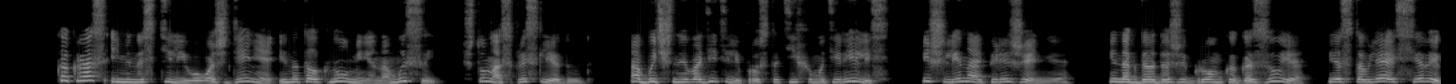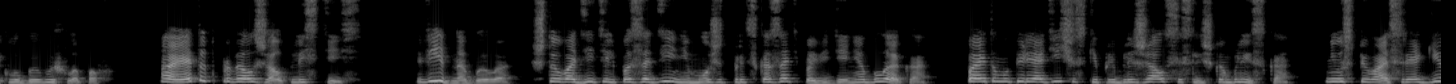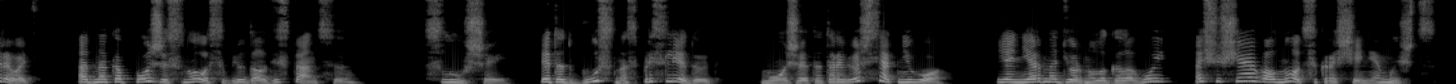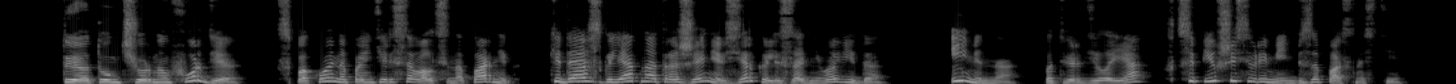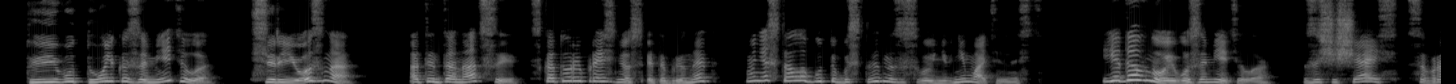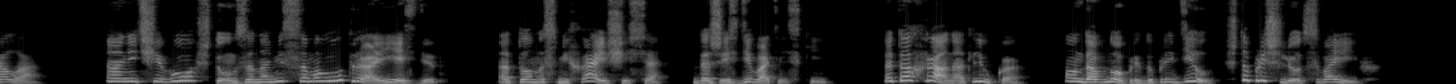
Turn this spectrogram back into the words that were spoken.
Как раз именно стиль его вождения и натолкнул меня на мысль, что нас преследуют. Обычные водители просто тихо матерились и шли на опережение, иногда даже громко газуя и оставляя серые клубы выхлопов а этот продолжал плестись. Видно было, что водитель позади не может предсказать поведение Блэка, поэтому периодически приближался слишком близко, не успевая среагировать, однако позже снова соблюдал дистанцию. «Слушай, этот бус нас преследует. Может, оторвешься от него?» Я нервно дернула головой, ощущая волну от сокращения мышц. «Ты о том черном Форде?» Спокойно поинтересовался напарник, кидая взгляд на отражение в зеркале заднего вида. «Именно», — подтвердила я, вцепившись в ремень безопасности. «Ты его только заметила? Серьезно?» От интонации, с которой произнес это брюнет, мне стало будто бы стыдно за свою невнимательность. Я давно его заметила, защищаясь, соврала. А ничего, что он за нами с самого утра ездит. А то насмехающийся, даже издевательский. Это охрана от люка. Он давно предупредил, что пришлет своих.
